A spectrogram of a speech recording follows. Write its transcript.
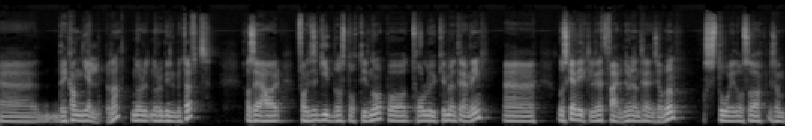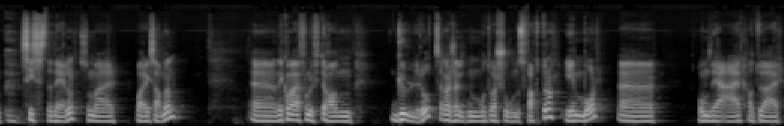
eh, Det kan hjelpe deg når, når, det begynner å bli tøft. Altså Jeg har faktisk giddet å stått i det nå på tolv uker med trening. Eh, nå skal jeg virkelig rettferdiggjøre den treningsjobben og stå i det også liksom, siste delen, som er bare eksamen. Eh, det kan være fornuftig å ha en gulrot, kanskje en liten motivasjonsfaktor da, i mål. Eh, om det er at du er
